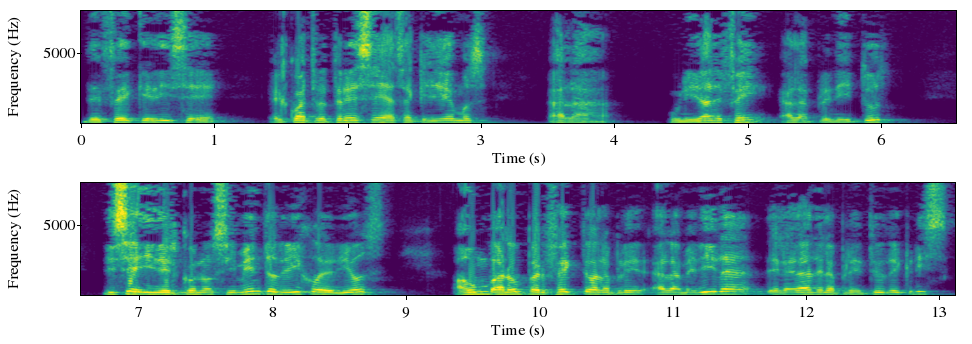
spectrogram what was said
de fe que dice el 4.13 hasta que lleguemos a la unidad de fe, a la plenitud. Dice, y del conocimiento del Hijo de Dios a un varón perfecto a la, medida de la edad de la plenitud de Cristo.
